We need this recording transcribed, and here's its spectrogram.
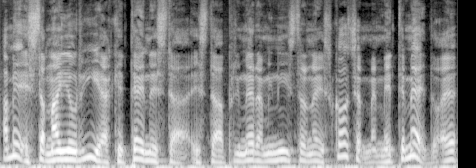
a me questa maioria che tiene esta, esta primera ministra na Escócia me mette medo. Eh?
